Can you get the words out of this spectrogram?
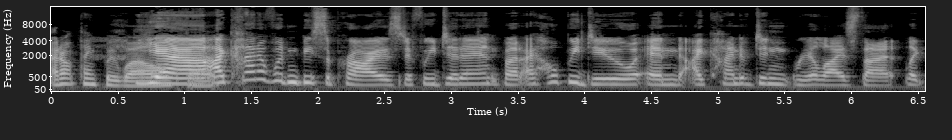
I don't think we will. yeah, but- I kind of wouldn't be surprised if we didn't, but I hope we do. And I kind of didn't realize that, like,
